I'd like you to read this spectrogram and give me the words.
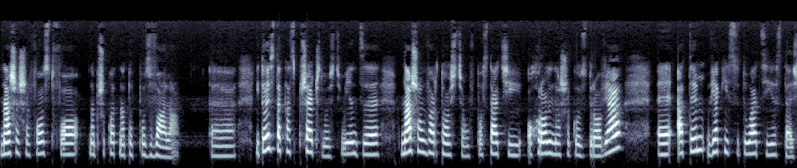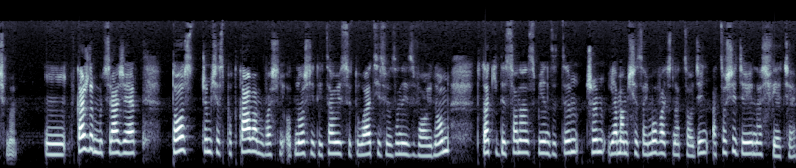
nasze szefostwo na przykład na to pozwala. E, I to jest taka sprzeczność między naszą wartością w postaci ochrony naszego zdrowia, e, a tym, w jakiej sytuacji jesteśmy. Mm, w każdym bądź razie to, z czym się spotkałam właśnie odnośnie tej całej sytuacji związanej z wojną, to taki dysonans między tym, czym ja mam się zajmować na co dzień, a co się dzieje na świecie.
